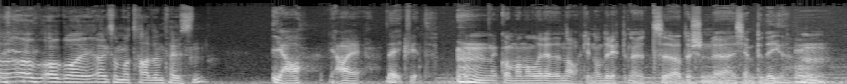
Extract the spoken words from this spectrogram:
og, og, og, liksom å ta den pausen. ja, ja, ja, det gikk fint. Kom man allerede naken og dryppende ut av dusjen. Det er kjempedigg. det. Mm.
